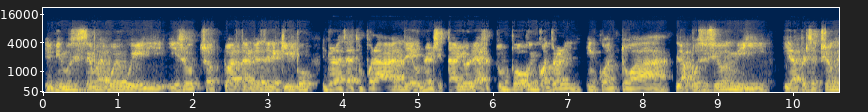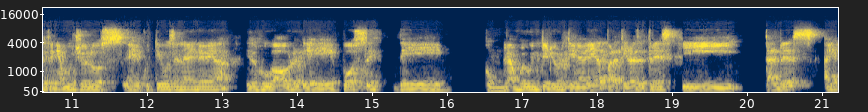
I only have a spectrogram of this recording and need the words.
el mismo sistema de juego y, y su, su, actuar tal vez del equipo durante la temporada de universitario le afectó un poco en cuanto, al, en cuanto a la posición y, y la percepción que tenían muchos de los ejecutivos en la NBA. Es un jugador eh, poste de, con gran juego interior, tiene habilidad para tirar de tres y Tal vez hay,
